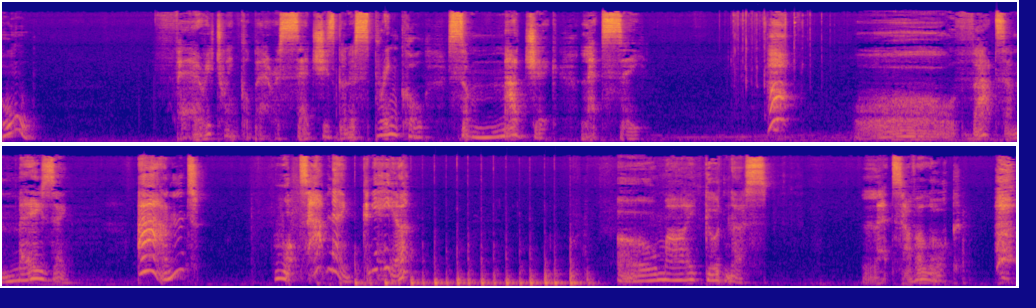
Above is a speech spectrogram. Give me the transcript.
Oh. Fairy Twinkle Bear has said she's going to sprinkle some magic. Let's see. Oh, that's amazing. And what's happening? Can you hear? Oh my goodness. Let's have a look. the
